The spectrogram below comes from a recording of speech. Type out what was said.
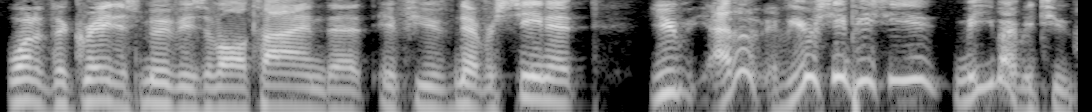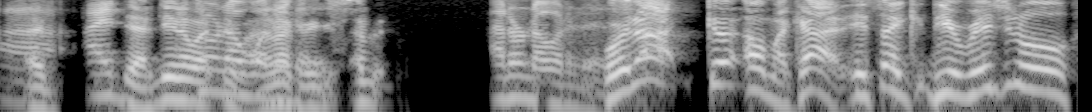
one of the greatest movies of all time. That if you've never seen it, you I don't have you ever seen PCU? I mean, you might be too. Uh, I, I, yeah, you know what? Know what it is. Gonna, I don't know what it is. We're not good. Oh my god, it's like the original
